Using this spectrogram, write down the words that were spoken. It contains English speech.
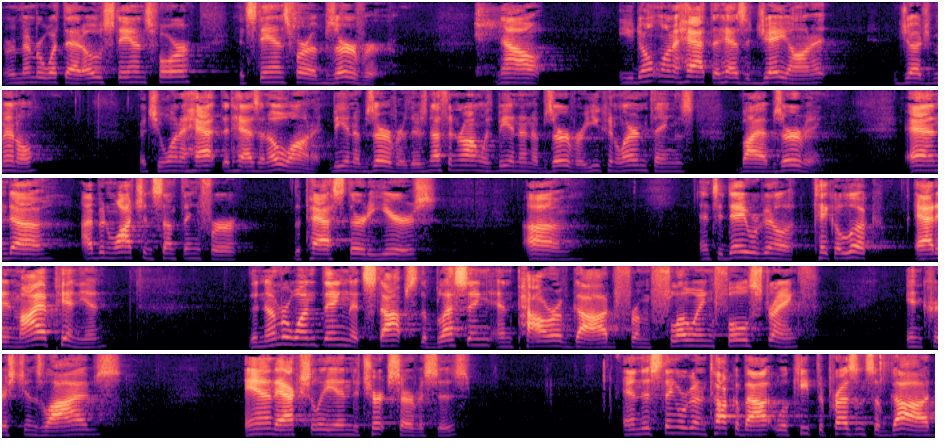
Remember what that O stands for? It stands for observer. Now, you don't want a hat that has a J on it, judgmental, but you want a hat that has an O on it, be an observer. There's nothing wrong with being an observer. You can learn things by observing. And uh, I've been watching something for the past 30 years. Um, and today we're going to take a look at, in my opinion, the number one thing that stops the blessing and power of God from flowing full strength in Christians' lives and actually into church services. And this thing we're going to talk about will keep the presence of God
